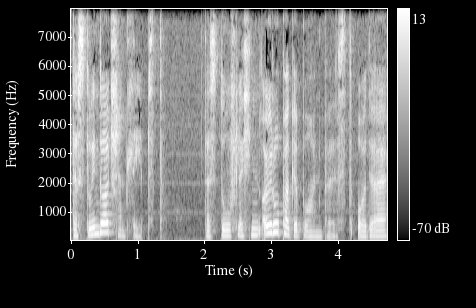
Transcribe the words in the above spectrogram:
dass du in Deutschland lebst, dass du vielleicht in Europa geboren bist oder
